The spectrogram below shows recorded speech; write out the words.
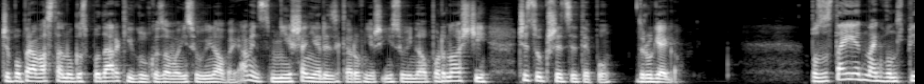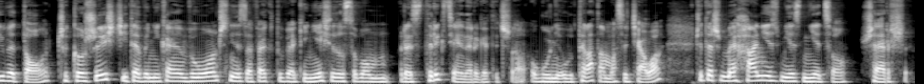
czy poprawa stanu gospodarki glukozowo-insulinowej, a więc zmniejszenie ryzyka również insulinooporności, czy cukrzycy typu drugiego. Pozostaje jednak wątpliwe to, czy korzyści te wynikają wyłącznie z efektów, jakie niesie ze sobą restrykcja energetyczna, ogólnie utrata masy ciała, czy też mechanizm jest nieco szerszy.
